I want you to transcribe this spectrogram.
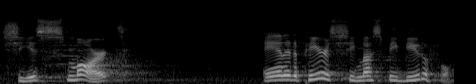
she is smart, and it appears she must be beautiful.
